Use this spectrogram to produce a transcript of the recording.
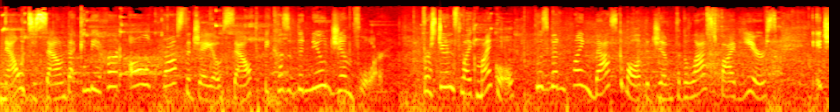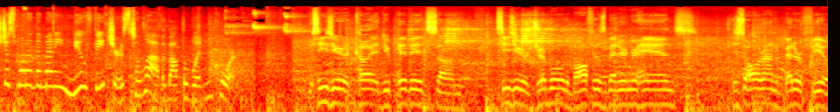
Now it's a sound that can be heard all across the JO South because of the new gym floor. For students like Michael, who's been playing basketball at the gym for the last five years, it's just one of the many new features to love about the wooden court. It's easier to cut, do pivots. Um, it's easier to dribble. The ball feels better in your hands. It's just all around a better feel.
